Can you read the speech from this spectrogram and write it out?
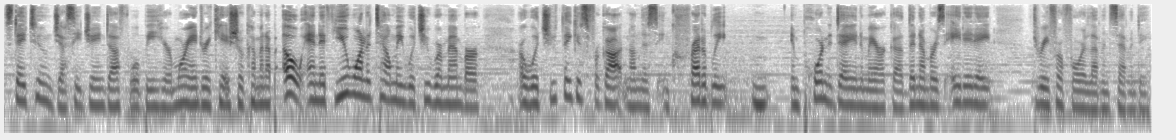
Stay tuned. Jesse Jane Duff will be here. More Andrea Kaye show coming up. Oh, and if you want to tell me what you remember or what you think is forgotten on this incredibly mm, important day in America, the number is 888 344 1170.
